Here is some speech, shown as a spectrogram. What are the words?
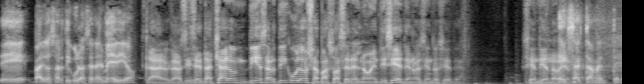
de varios artículos en el medio. Claro, claro. Si se tacharon 10 artículos, ya pasó a ser el 97, no el 107. Si entiendo bien. Exactamente.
